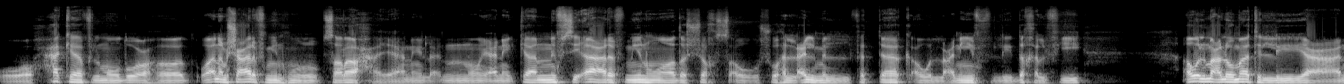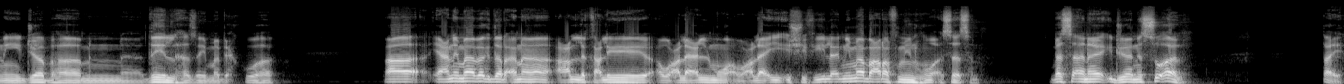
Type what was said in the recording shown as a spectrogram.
وحكى في الموضوع هذا وأنا مش عارف مين هو بصراحة يعني لأنه يعني كان نفسي أعرف مين هو هذا الشخص أو شو هالعلم الفتاك أو العنيف اللي دخل فيه أو المعلومات اللي يعني جابها من ذيلها زي ما بيحكوها. فيعني ما بقدر أنا أعلق عليه أو على علمه أو على أي إشي فيه لأني ما بعرف مين هو أساسا. بس أنا إجاني السؤال. طيب.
